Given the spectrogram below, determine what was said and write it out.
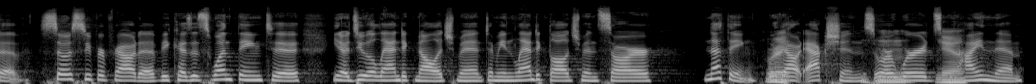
of, so super proud of because it's one thing to you know do a land acknowledgement. I mean, land acknowledgements are nothing right. without actions mm-hmm. or words yeah. behind them.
